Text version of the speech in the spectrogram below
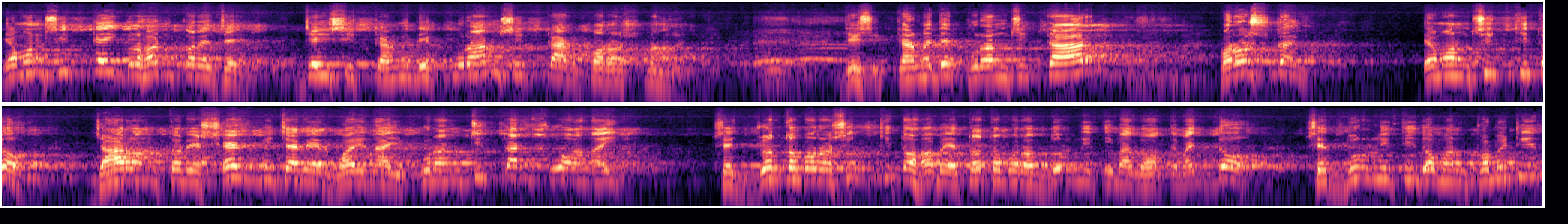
এমন শিক্ষাই গ্রহণ করেছে। যেই শিক্ষার মধ্যে কোরআন শিক্ষার পরশ নয় যে শিক্ষার মধ্যে কোরআন শিক্ষার পরশ নাই, এমন শিক্ষিত যার অন্তরে শেষ বিচারের ভয় নাই, কোরআন শিক্ষার ছোঁয়া নাই, সে যত বড় শিক্ষিত হবে, তত বড় দুর্নীতিবাদ হতে বাধ্য। সে দুর্নীতি দমন কমিটির,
